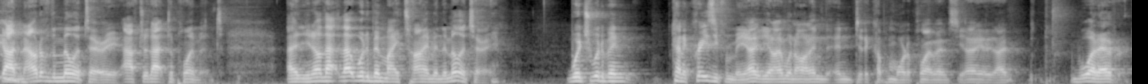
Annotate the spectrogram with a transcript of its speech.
gotten out of the military after that deployment. And you know that that would have been my time in the military, which would have been kind of crazy for me. I you know I went on and, and did a couple more deployments, you know, I, whatever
